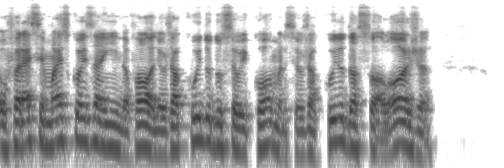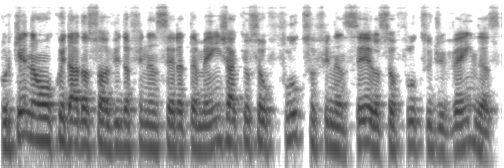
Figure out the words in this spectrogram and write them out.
oferece mais coisa ainda. Fala, olha, eu já cuido do seu e-commerce, eu já cuido da sua loja, por que não cuidar da sua vida financeira também, já que o seu fluxo financeiro, o seu fluxo de vendas,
